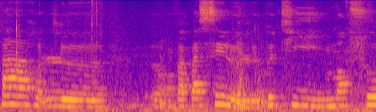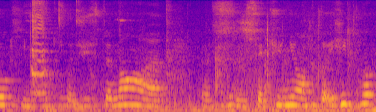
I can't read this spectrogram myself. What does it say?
par le, on va passer le, petit morceau qui montre justement euh, euh, cette union entre hip-hop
